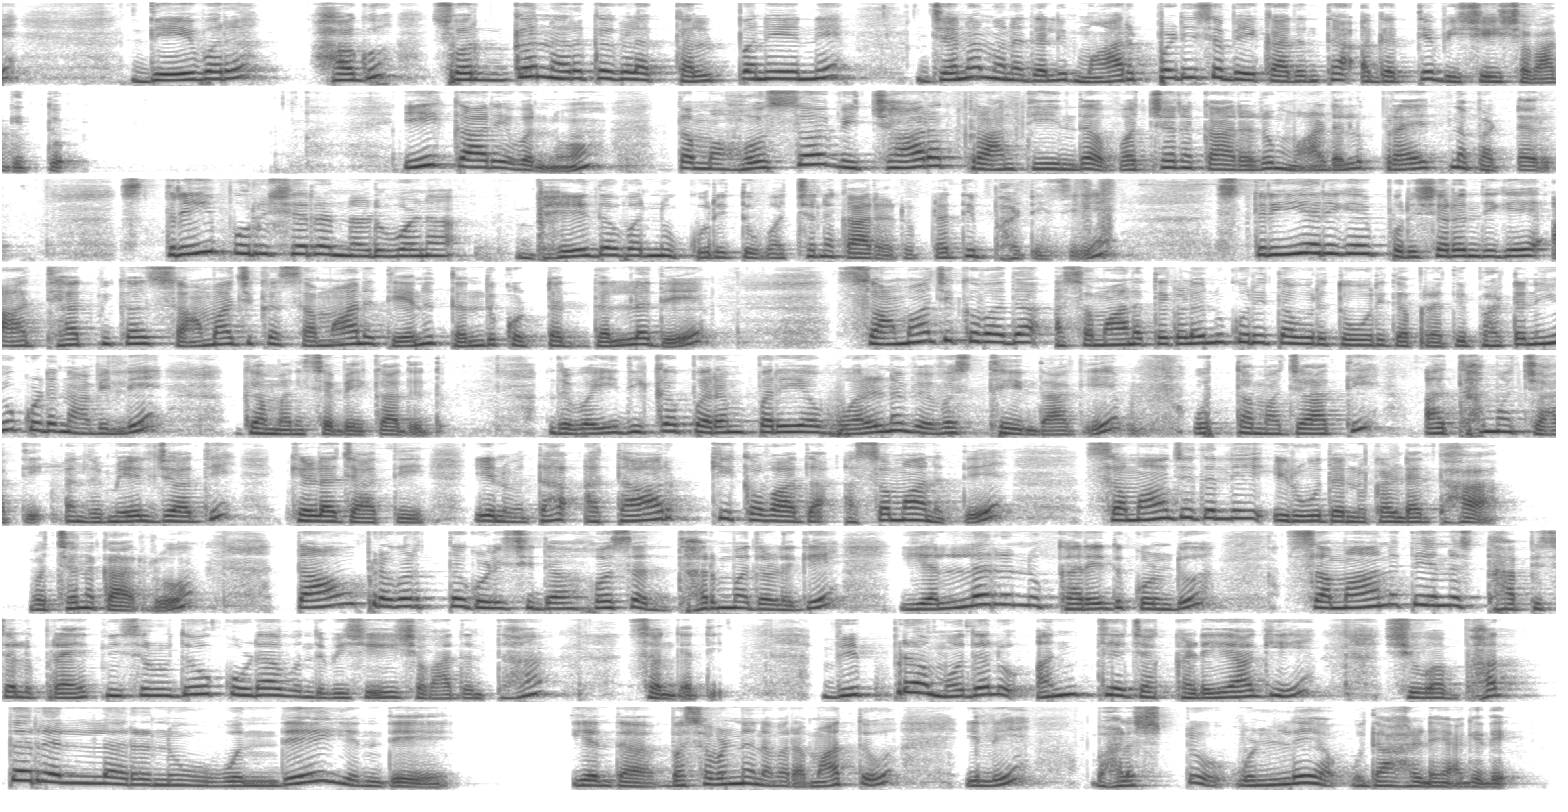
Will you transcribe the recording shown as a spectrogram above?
ದೇವರ ಹಾಗೂ ಸ್ವರ್ಗ ನರಕಗಳ ಕಲ್ಪನೆಯನ್ನೇ ಜನಮನದಲ್ಲಿ ಮಾರ್ಪಡಿಸಬೇಕಾದಂಥ ಅಗತ್ಯ ವಿಶೇಷವಾಗಿತ್ತು. ಈ ಕಾರ್ಯವನ್ನು ತಮ್ಮ ಹೊಸ ವಿಚಾರ ಕ್ರಾಂತಿಯಿಂದ ವಚನಕಾರರು ಮಾಡಲು ಪ್ರಯತ್ನಪಟ್ಟರು. ಸ್ತ್ರೀ ಪುರುಷರ ನಡುವಣ ಭೇದವನ್ನು ಕುರಿತು ವಚನಕಾರರು ಪ್ರತಿಭಟಿಸಿ, ಸ್ತ್ರೀಯರಿಗೆ ಪುರುಷರೊಂದಿಗೆ ಆಧ್ಯಾತ್ಮಿಕ ಸಾಮಾಜಿಕ ಸಮಾನತೆಯನ್ನು ತಂದುಕೊಟ್ಟದ್ದಲ್ಲದೆ ಸಾಮಾಜಿಕವಾದ ಅಸಮಾನತೆಗಳನ್ನು ಕುರಿತು ಅವರು ತೋರಿದ ಪ್ರತಿಭಟನೆಯೂ ಕೂಡ ನಾವಿಲ್ಲಿ ಗಮನಿಸಬೇಕಾದದ್ದು. ಅಂದರೆ ವೈದಿಕ ಪರಂಪರೆಯ ವರ್ಣ ವ್ಯವಸ್ಥೆಯಿಂದಾಗಿ ಉತ್ತಮ ಜಾತಿ, ಅಧಮ ಜಾತಿ, ಅಂದರೆ ಮೇಲ್ಜಾತಿ, ಕೆಳಜಾತಿ ಎನ್ನುವಂತಹ ಅತಾರ್ಕಿಕವಾದ ಅಸಮಾನತೆ ಸಮಾಜದಲ್ಲಿ ಇರುವುದನ್ನು ಕಂಡಂತಹ ವಚನಕಾರರು, ತಾವು ಪ್ರವರ್ತಗೊಳಿಸಿದ ಹೊಸ ಧರ್ಮದೊಳಗೆ ಎಲ್ಲರನ್ನು ಕರೆದುಕೊಂಡು ಸಮಾನತೆಯನ್ನು ಸ್ಥಾಪಿಸಲು ಪ್ರಯತ್ನಿಸಿರುವುದೂ ಕೂಡ ಒಂದು ವಿಶೇಷವಾದಂತಹ ಸಂಗತಿ. ವಿಪ್ರ ಮೊದಲು ಅಂತ್ಯಜ ಕಡೆಯಾಗಿ, ಶಿವಭಕ್ತರೆಲ್ಲರನ್ನು ಒಂದೇ ಎಂದೇ ಎಂದ ಬಸವಣ್ಣನವರ ಮಾತು ಇಲ್ಲಿ ಬಹಳಷ್ಟು ಒಳ್ಳೆಯ ಉದಾಹರಣೆಯಾಗಿದೆ.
